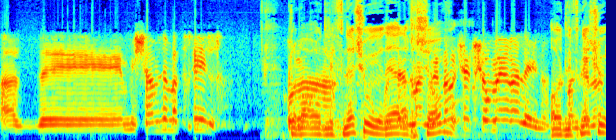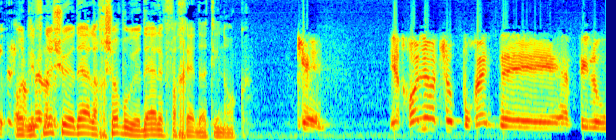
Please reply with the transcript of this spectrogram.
אז uh, משם זה מתחיל. כלומר, עוד לפני שהוא יודע לחשוב... עוד לפני שהוא יודע לחשוב, הוא יודע לפחד, התינוק. יכול להיות שהוא פוחד uh, אפילו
